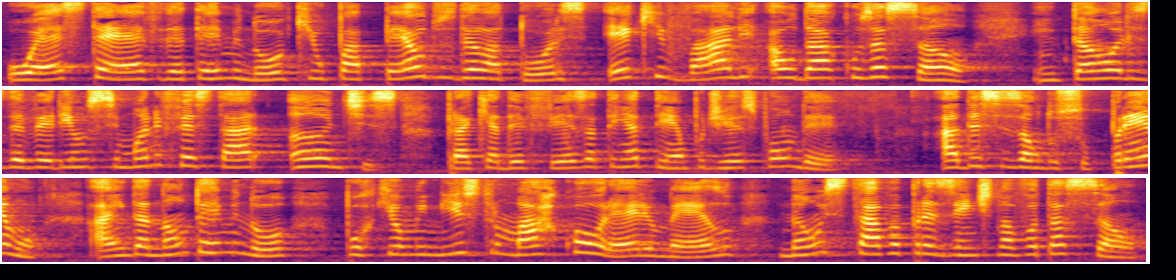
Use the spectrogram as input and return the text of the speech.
o STF determinou que o papel dos delatores equivale ao da acusação, então eles deveriam se manifestar antes, para que a defesa tenha tempo de responder. A decisão do Supremo ainda não terminou porque o ministro Marco Aurélio Melo não estava presente na votação.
